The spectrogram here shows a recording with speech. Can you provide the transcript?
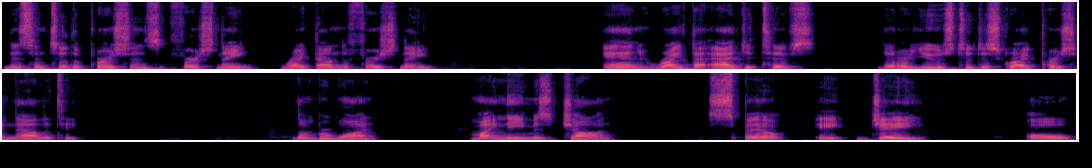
Listen to the person's first name. Write down the first name. And write the adjectives that are used to describe personality. Number one, my name is John. Spell A J O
